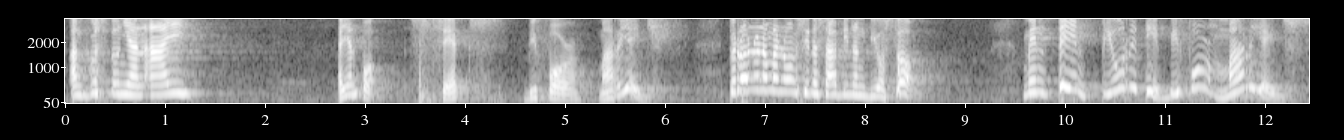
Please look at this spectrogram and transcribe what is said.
ang gusto niyan ay, ayan po, sex before marriage. Pero ano naman ang sinasabi ng Diyos? So, maintain purity before marriage.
